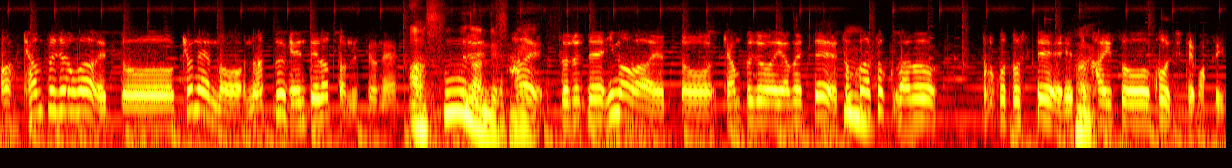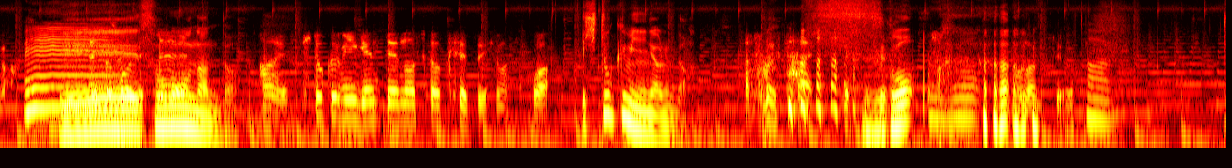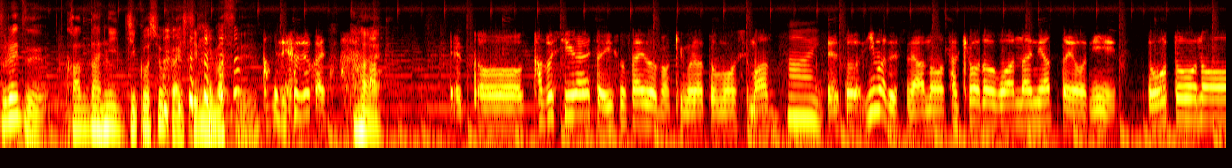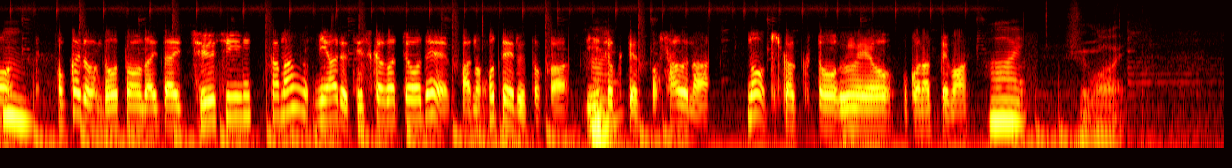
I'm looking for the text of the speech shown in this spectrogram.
あ、キャンプ場は、えっと、去年の夏限定だったんですよね。あそうなんですね、はい。それで、今は、えっと、キャンプ場はやめて、そこはそこ、あの、そことして、えっと、はい改装工事してます、今。ええー、そうなんだはい。一組限定の宿泊施設にしてます、ここは。一組になるんだあ、そうです。はい。すごそうなんですよ。はいとりあえず簡単に自己紹介してみます？あ自己紹介。はえっと、株式会社イーストサイドの木村と申します。はい、えっと、今ですね、あの、先ほどご案内にあったように、道東の、うん。北海道の道東の大体中心かなにある手鹿川町であのホテルとか飲食店とかサウナの企画と運営を行ってます。はい、いすごい。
